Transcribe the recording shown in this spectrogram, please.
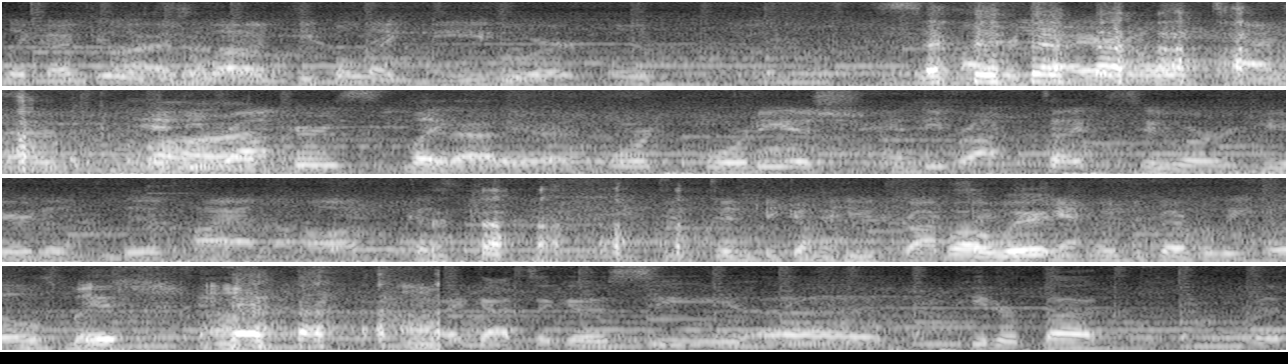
Like I feel like there's a lot know. of people like me who are old, semi-retired old timer indie rockers, like Get here. four- 40-ish indie rock types who are here to live high on the hog because didn't become a huge rock Well, star. We're- can't move to Beverly Hills, but It- um, I got to go see uh, Peter Buck with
